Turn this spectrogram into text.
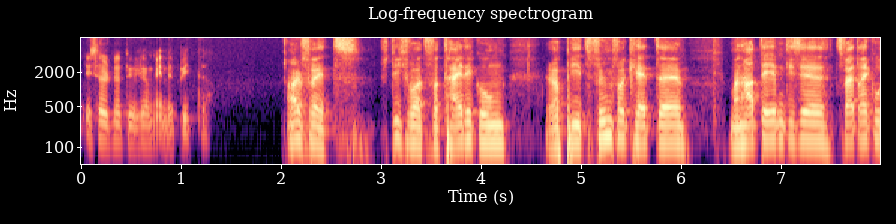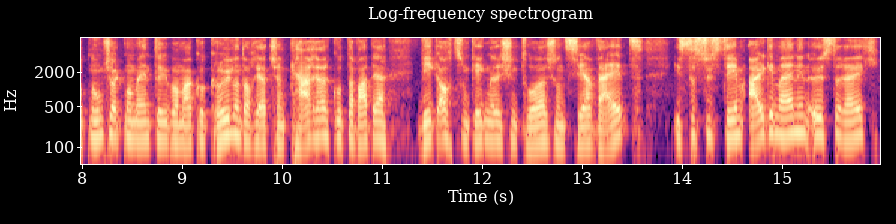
ist halt natürlich am Ende bitter. Alfred, Stichwort Verteidigung, Rapid Fünferkette. Man hatte eben diese zwei, drei guten Umschaltmomente über Marco Grüll und auch Ercan Kara. Gut, da war der Weg auch zum gegnerischen Tor schon sehr weit. Ist das System allgemein in Österreich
